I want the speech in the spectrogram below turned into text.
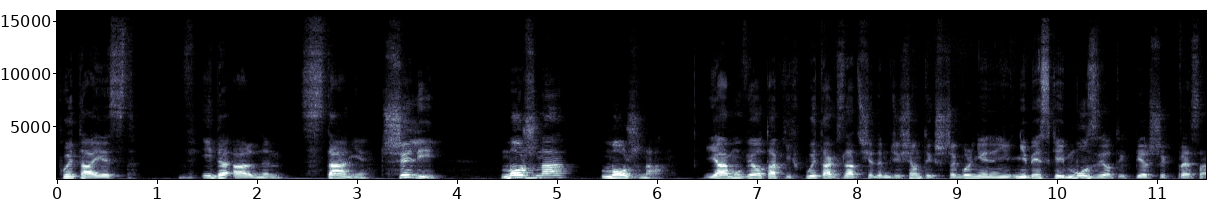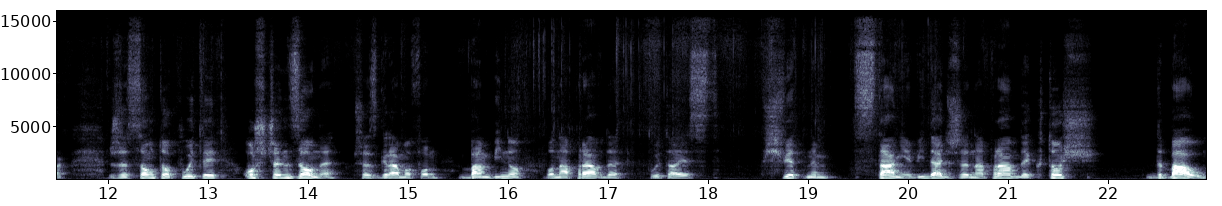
płyta jest w idealnym stanie. Czyli można, można. Ja mówię o takich płytach z lat 70., szczególnie nie- niebieskiej muzy, o tych pierwszych presach, że są to płyty oszczędzone przez gramofon Bambino, bo naprawdę płyta jest w świetnym stanie. Widać, że naprawdę ktoś dbał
